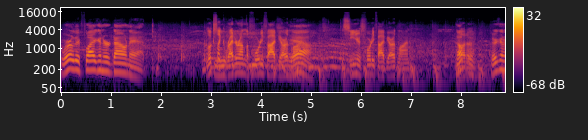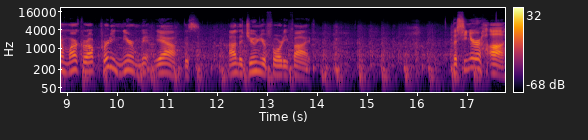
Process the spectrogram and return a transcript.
where are they flagging her down at? Looks like right around the 45 yard yeah. line. The seniors 45 yard line. Nope, uh, they're going to mark her up pretty near mid. Yeah, this on the junior 45. the senior uh,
